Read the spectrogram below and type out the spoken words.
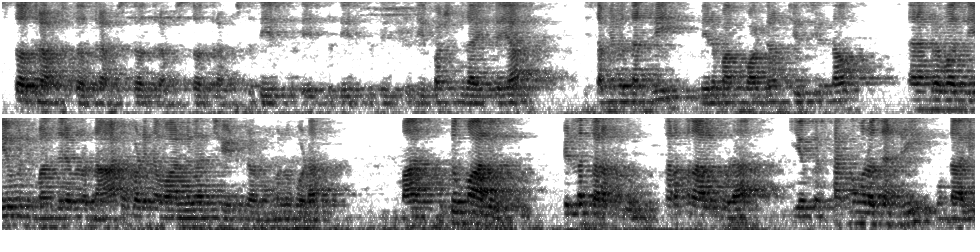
స్తోత్రం స్తోత్రం స్తోత్రం స్తోత్రం. స్థుతి స్థుతి స్థుతి స్థుతి స్థుతి పరిశుద్ధుల ఈ సమయంలో తండ్రి మీరు మాకు వాగ్దానం చేసి ఉన్నావు నేను ప్రభావ దేవుని మందిరంలో నాటబడిన వాళ్ళుగా చేయడం మమ్మల్ని కూడా మా కుటుంబాలు పిల్ల తరములు తరతరాలు కూడా ఈ యొక్క సంఘములో తండ్రి ఉండాలి.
